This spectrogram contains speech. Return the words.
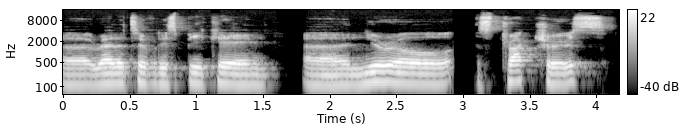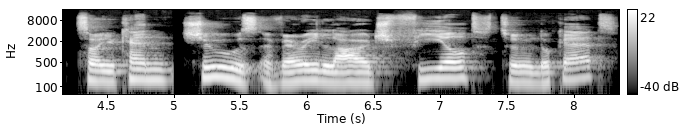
uh, relatively speaking, uh, neural structures. So you can choose a very large field to look at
